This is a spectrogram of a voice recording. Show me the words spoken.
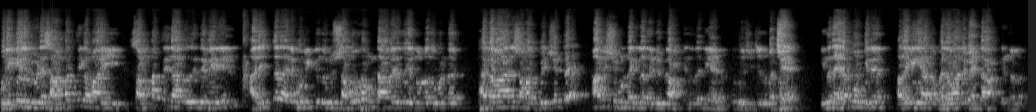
ഒരിക്കലും ഇവിടെ സാമ്പത്തികമായി സമ്പത്തില്ലാത്തതിന്റെ പേരിൽ അരിഷ്ടത അനുഭവിക്കുന്ന ഒരു സമൂഹം ഉണ്ടാവരുത് എന്നുള്ളത് കൊണ്ട് ഭഗവാന് സമർപ്പിച്ചിട്ട് ആവശ്യമുണ്ടെങ്കിൽ അത് എടുക്കാം എന്ന് തന്നെയാണ് ഉദ്ദേശിച്ചത്. പക്ഷേ ഇന്ന് നേരപ്പോക്കിന് പോക്കിന് പറയുകയാണ് ഭഗവാന് വേണ്ട എന്നുള്ളത്.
